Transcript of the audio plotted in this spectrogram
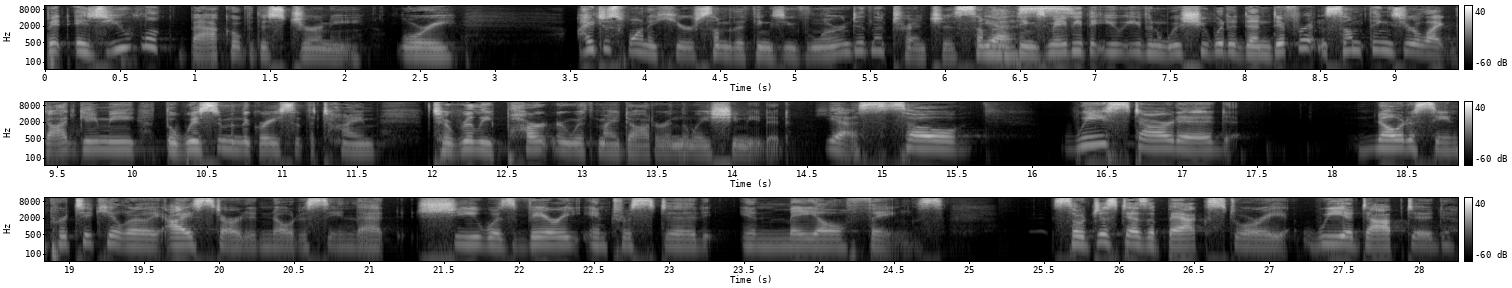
But as you look back over this journey, Lori, I just want to hear some of the things you've learned in the trenches, some of the things maybe that you even wish you would have done different, and some things you're like, God gave me the wisdom and the grace at the time to really partner with my daughter in the way she needed. Yes. So we started noticing, particularly, I started noticing that she was very interested in male things. So, just as a backstory, we adopted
